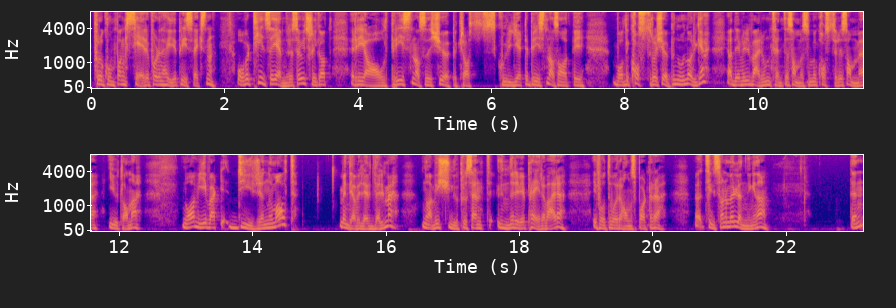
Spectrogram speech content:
for å kompensere for den høye prisveksten. Over tid så jevner det seg ut slik at realprisen, altså kjøpekraftskorrigerte prisen, altså at vi, hva det koster å kjøpe noe i Norge, ja det vil være omtrent det samme som det koster det samme i utlandet. Nå har vi vært dyrere enn normalt. Men det har vi levd vel med. Nå er vi 20% under det vi pleier å være i forhold til våre handelspartnere. Tilsvarende med lønningene. Den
